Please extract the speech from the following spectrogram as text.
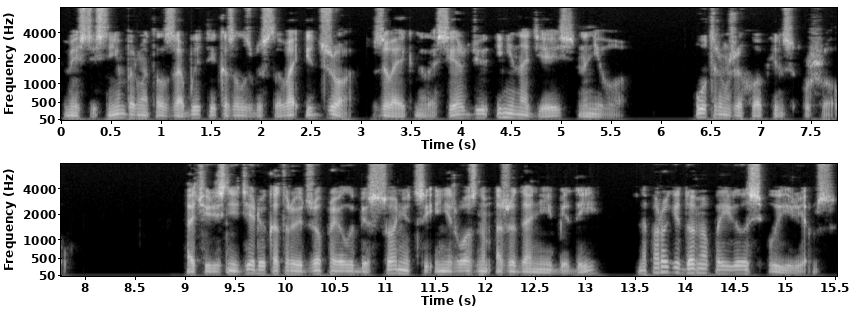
Вместе с ним бормотал забытые, казалось бы, слова и Джо, взывая к милосердию и не надеясь на него. Утром же Хопкинс ушел. А через неделю, которую Джо провел в бессоннице и нервозном ожидании беды, на пороге дома появилась Уильямс.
